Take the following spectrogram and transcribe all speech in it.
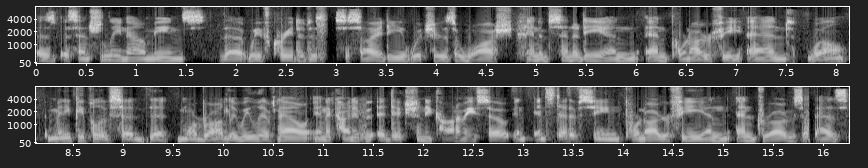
is essentially now now means that we've created a society which is awash in obscenity and, and pornography. And, well, many people have said that more broadly, we live now in a kind of addiction economy. So in, instead of seeing pornography and, and drugs as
